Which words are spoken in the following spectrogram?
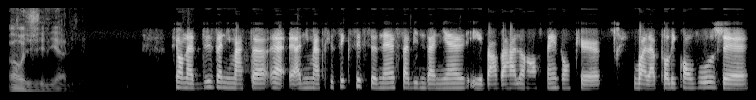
Oh, génial. Puis on a deux animateurs, euh, animatrices exceptionnelles, Sabine Daniel et Barbara Laurencin. Donc euh, voilà, pour les convos, j'ai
